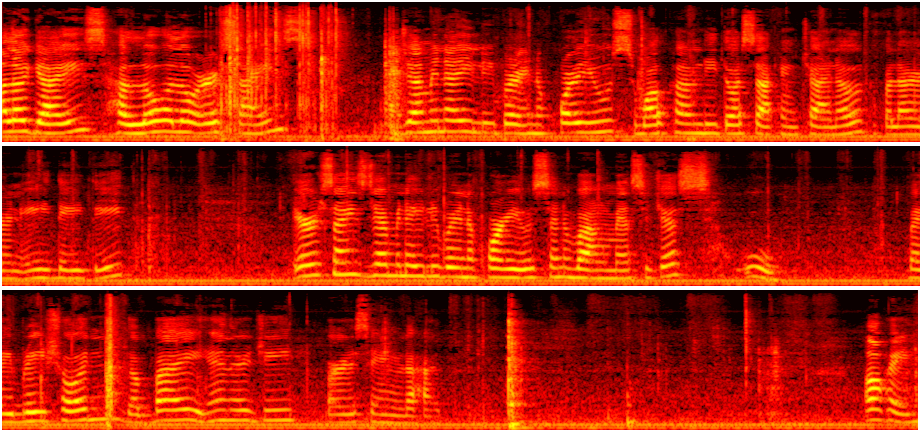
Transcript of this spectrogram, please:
Hello guys! Hello, hello Earth Signs! Gemini, Libra, and Aquarius. Welcome dito sa aking channel, Kapalaran 888. Air Signs, Gemini, Libra, and Aquarius. Ano ba ang messages? Ooh. Vibration, gabay, energy, para sa inyong lahat. Okay.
